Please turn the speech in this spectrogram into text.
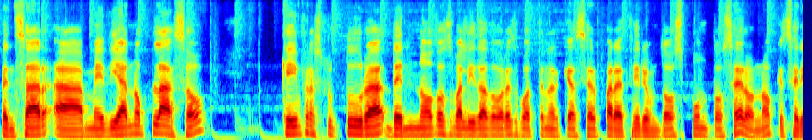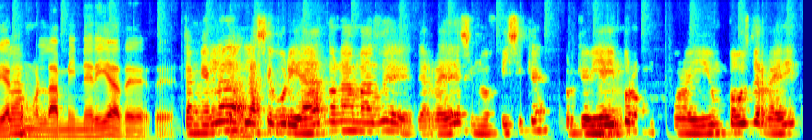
pensar a mediano plazo qué infraestructura de nodos validadores voy a tener que hacer para Ethereum 2.0, ¿no? Que sería como la minería de... También la, seguridad, no nada más de, redes, sino física, porque vi ahí por, por ahí un post de Reddit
